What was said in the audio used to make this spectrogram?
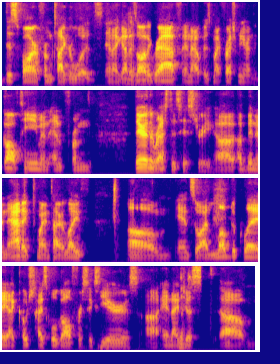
this far from Tiger Woods. And I got yeah. his autograph, and I was my freshman year on the golf team. And, and from there, the rest is history. Uh, I've been an addict my entire life. Um, and so I love to play. I coached high school golf for six years. Uh, and I just, um,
